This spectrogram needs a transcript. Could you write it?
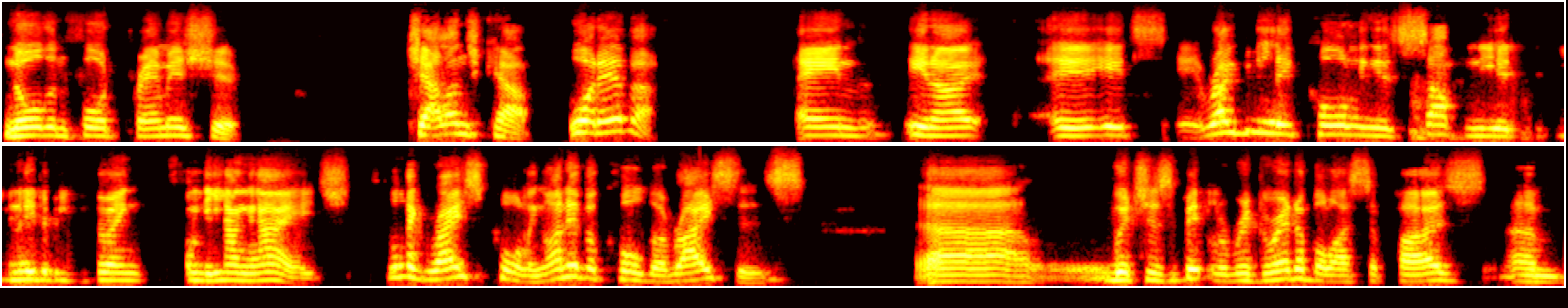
Northern Ford Premiership, Challenge Cup, whatever. And, you know, it's rugby league calling is something you, you need to be doing from a young age. It's like race calling. I never called the races, uh, which is a bit regrettable, I suppose. Um,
